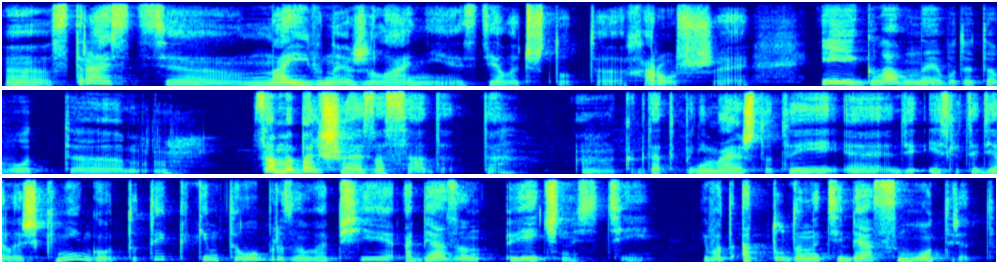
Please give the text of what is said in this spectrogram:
э, страсть, э, наивное желание сделать что-то хорошее. И главное, вот это вот э, самая большая засада, да, когда ты понимаешь, что ты, э, если ты делаешь книгу, то ты каким-то образом вообще обязан вечности. И вот оттуда на тебя смотрят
